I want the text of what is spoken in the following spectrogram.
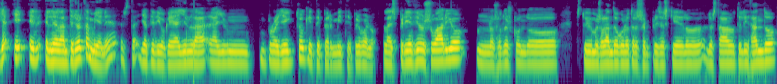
ya, en, en, el anterior también, ¿eh? Ya te digo que hay, una, hay un proyecto que te permite, pero bueno, la experiencia de usuario, nosotros cuando estuvimos hablando con otras empresas que lo, estaban utilizando,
